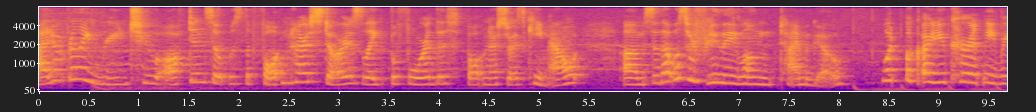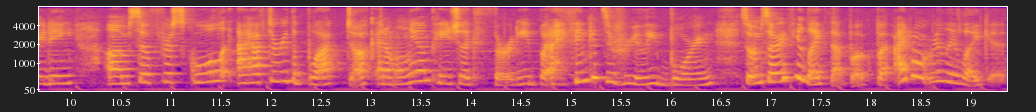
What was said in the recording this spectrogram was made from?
I don't really read too often, so it was The Fault in Our Stars, like before The Fault in Our Stars came out. Um, so that was a really long time ago. What book are you currently reading? Um, so for school, I have to read The Black Duck, and I'm only on page like 30, but I think it's really boring. So I'm sorry if you like that book, but I don't really like it.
